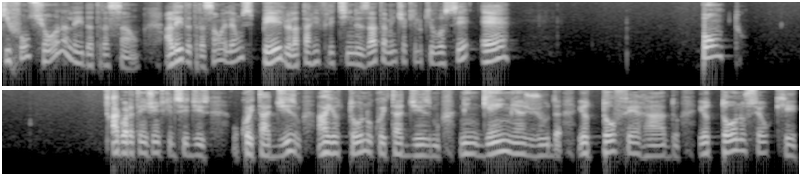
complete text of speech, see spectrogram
que funciona a lei da atração. A lei da atração ela é um espelho, ela está refletindo exatamente aquilo que você é. Ponto. Agora tem gente que se diz o coitadismo, ah, eu tô no coitadismo, ninguém me ajuda, eu tô ferrado, eu tô no sei o quê.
